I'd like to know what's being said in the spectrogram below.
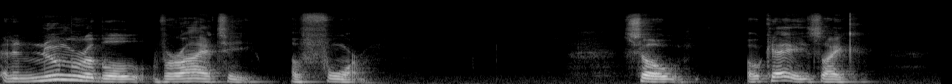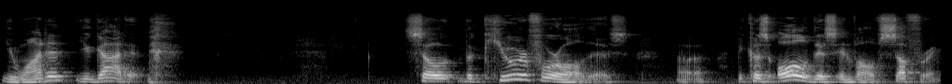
An innumerable variety of form. So, okay, it's like, you want it, you got it. so the cure for all this, uh, because all of this involves suffering,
